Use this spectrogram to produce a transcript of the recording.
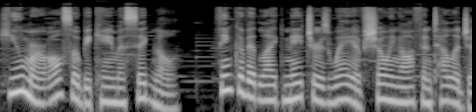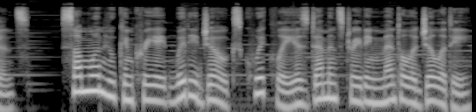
Humor also became a signal. Think of it like nature's way of showing off intelligence. Someone who can create witty jokes quickly is demonstrating mental agility,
